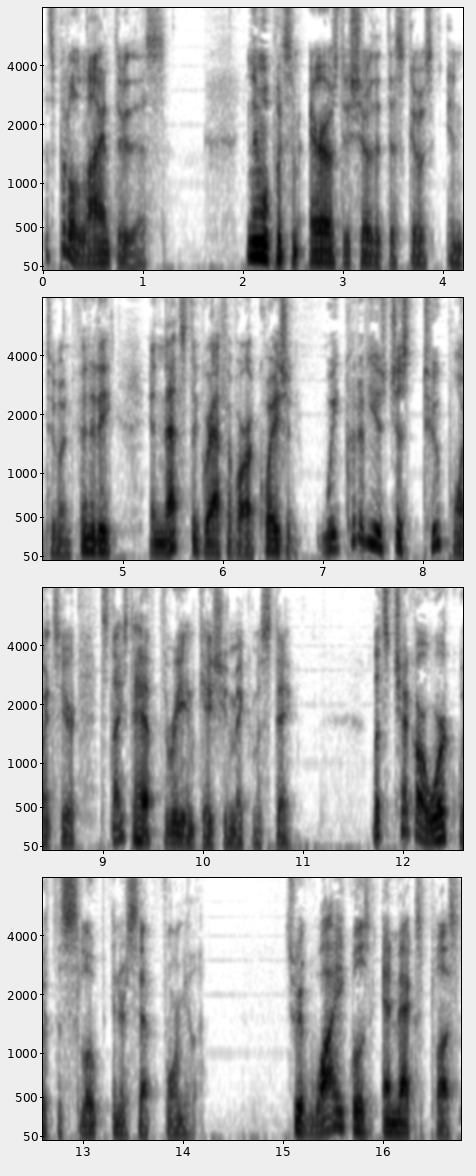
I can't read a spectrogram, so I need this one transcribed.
Let's put a line through this. And then we'll put some arrows to show that this goes into infinity. And that's the graph of our equation. We could have used just two points here. It's nice to have three in case you make a mistake. Let's check our work with the slope-intercept formula. So we have y equals mx plus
